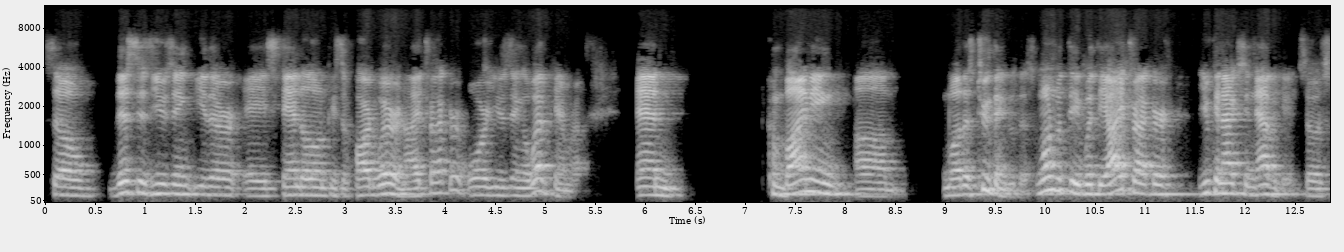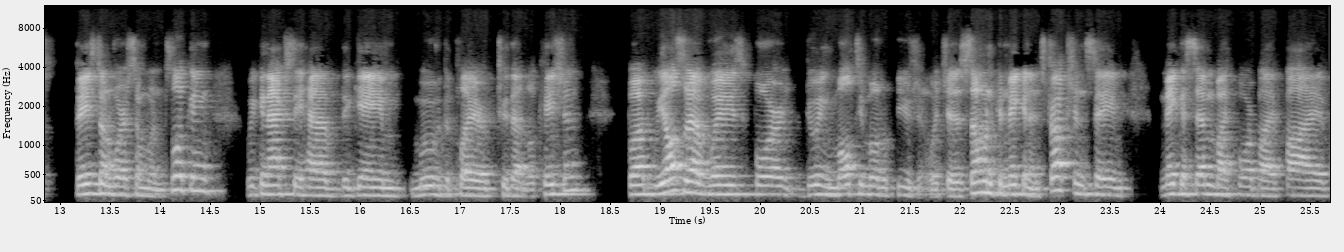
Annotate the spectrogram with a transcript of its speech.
So this is using either a standalone piece of hardware, an eye tracker, or using a web camera. And combining, um, well, there's two things with this. One with the, with the eye tracker, you can actually navigate. So it's based on where someone's looking. We can actually have the game move the player to that location. But we also have ways for doing multimodal fusion, which is someone can make an instruction, say, make a seven by four by five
